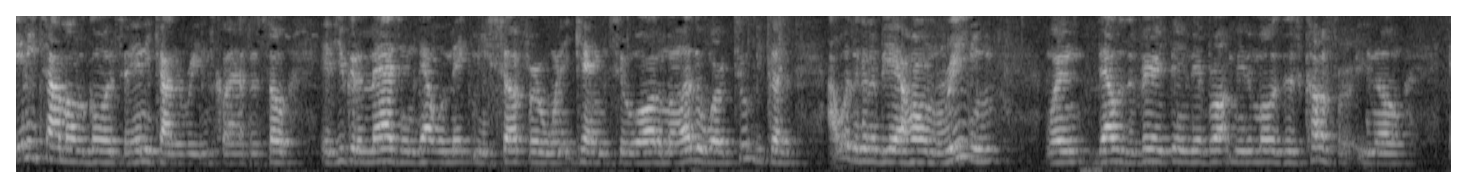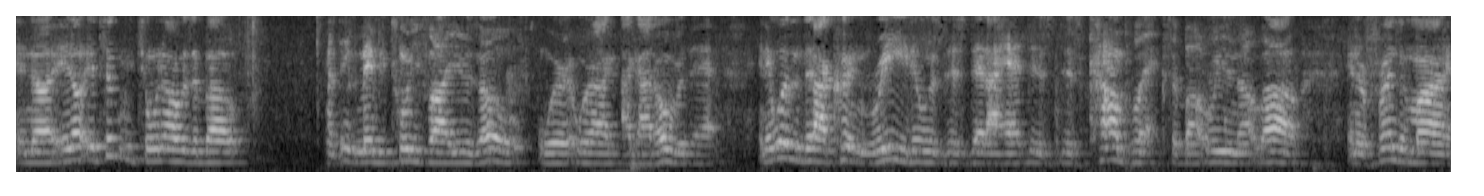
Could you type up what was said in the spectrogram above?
anytime I would go into any kind of reading class, and so if you could imagine, that would make me suffer when it came to all of my other work too, because I wasn't going to be at home reading when that was the very thing that brought me the most discomfort, you know. And uh, it, it took me to when I was about, I think maybe 25 years old, where, where I, I got over that. And it wasn't that I couldn't read, it was just that I had this, this complex about reading out loud. And a friend of mine,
